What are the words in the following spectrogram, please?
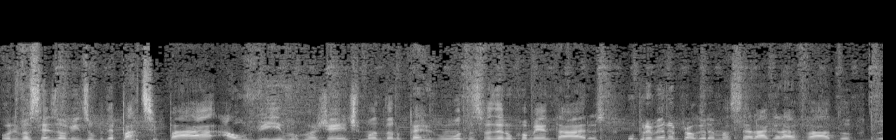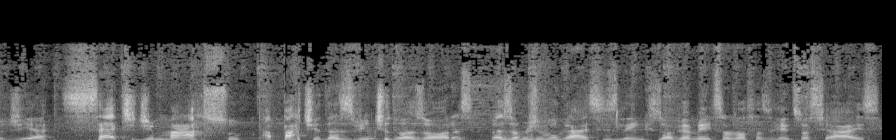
onde vocês ouvintes vão poder participar ao vivo com a gente, mandando perguntas, fazendo comentários. O primeiro programa será gravado no dia 7 de março, a partir das 22 horas. Nós vamos divulgar esses links, obviamente, nas nossas redes sociais,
